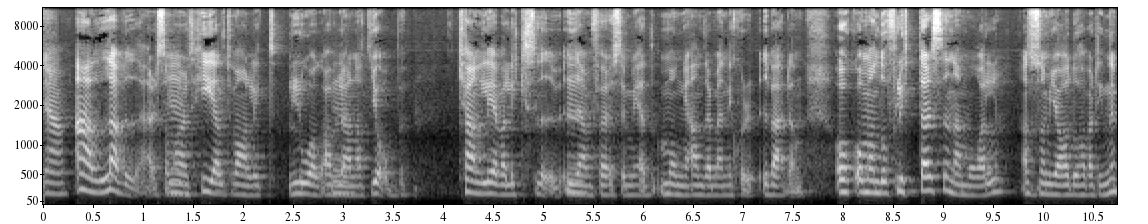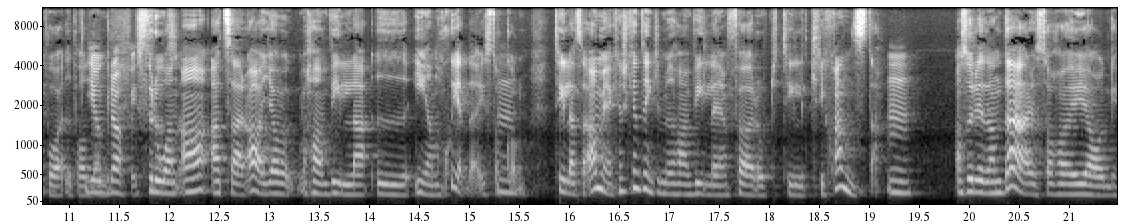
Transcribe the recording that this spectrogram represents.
Ja. Mm. Alla vi här som har ett helt vanligt lågavlönat jobb kan leva lyxliv Mm. i jämförelse med många andra människor i världen. Och om man då flyttar sina mål, alltså som jag då har varit inne på i podden. Geografiskt Från alltså. ja, att så här, ja, jag har en villa i Enskede i Stockholm Mm. till att så ja, men jag kanske kan tänka mig att ha en villa i en förort till Kristianstad. Mm. Alltså redan där så har jag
